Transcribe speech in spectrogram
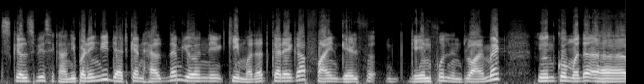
اسکلس بھی سکھانی پڑیں گی دیٹ کین ہیلپ دیم جو ان کی مدد کرے گا فائن گین فل امپلائمنٹ یہ ان کو مدد uh,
